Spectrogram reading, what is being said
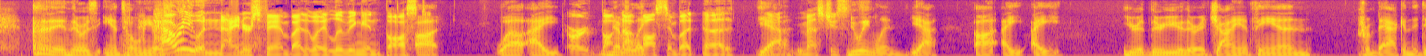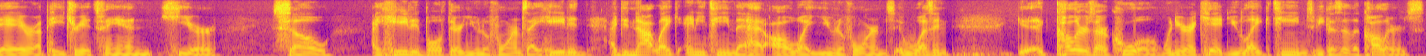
and there was Antonio. How are you a Niners fan, by the way, living in Boston? Uh, well, I or bo- never not liked, Boston, but uh, yeah, you know, Massachusetts, New England. Yeah, uh, I, I, you're they're either a Giant fan from back in the day or a Patriots fan here. So I hated both their uniforms. I hated. I did not like any team that had all white uniforms. It wasn't colors are cool when you're a kid. You like teams because of the colors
